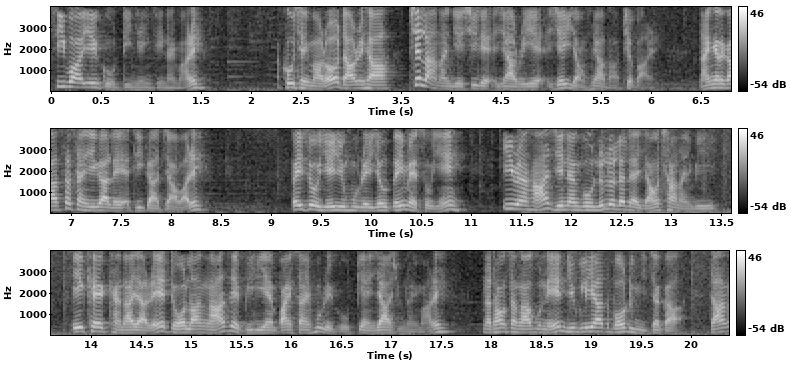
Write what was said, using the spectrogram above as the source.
စီးပွားရေးကိုတည်ငြိမ်စေနိုင်ပါတယ်အခုချိန်မှာတော့ဒါတွေဟာဖြစ်လာနိုင်ခြေရှိတဲ့အရာတွေရဲ့အရေးအယောင်မျှတာဖြစ်ပါတယ်နိုင်ငံတကာဆက်ဆံရေးကလည်းအဓိကကြပါတယ် ပိတ်ဆို့ရေးယူမှုတွေရုပ်သိမ်းမယ်ဆိုရင်အီရန်ဟာရေနံကိုလွတ်လွတ်လပ်လပ်ရောင်းချနိုင်ပြီးအေးခဲခံထားရတဲ့ဒေါ်လာ90ဘီလီယံပိုင်ဆိုင်မှုတွေကိုပြန်ရယူနိုင်ပါတယ်2015ခုနှစ်နျူကလ িয়ার သဘောတူညီချက်ကဒါက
